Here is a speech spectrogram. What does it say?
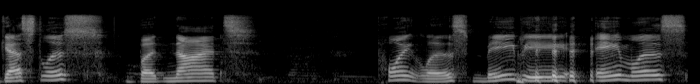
guestless, but not pointless. Maybe aimless.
